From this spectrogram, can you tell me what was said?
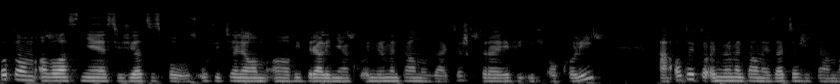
Potom vlastne si žiaci spolu s učiteľom vybrali nejakú environmentálnu záťaž, ktorá je v ich okolí a o tejto environmentálnej záťaži tam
